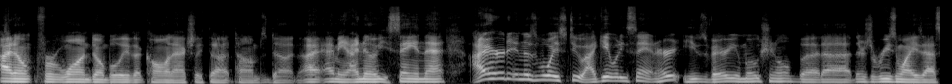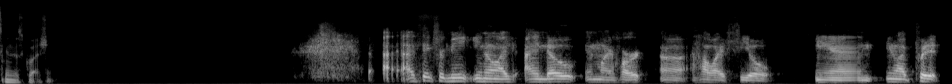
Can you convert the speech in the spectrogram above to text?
I don't, for one, don't believe that Colin actually thought Tom's done. I, I mean, I know he's saying that. I heard it in his voice too. I get what he's saying. I heard he was very emotional, but uh, there's a reason why he's asking this question. I I think for me, you know, I, I know in my heart uh, how I feel. And, you know, I put it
